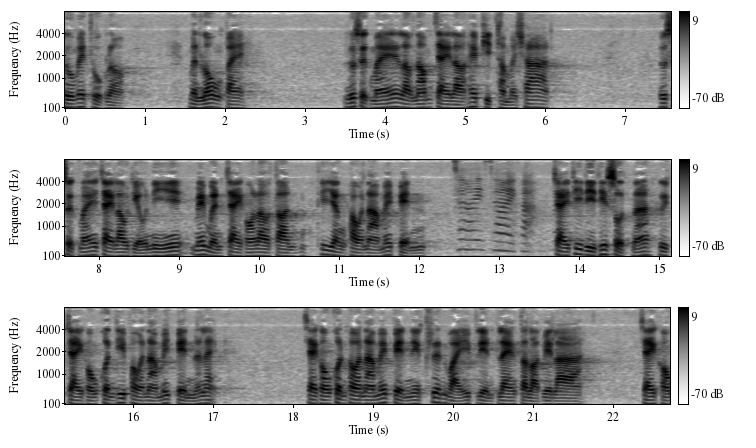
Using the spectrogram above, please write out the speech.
รู้ไม่ถูกหรอก มันโล่งไป รู้สึกไหมเราน้อมใจเราให้ผิดธรรมชาติ รู้สึกไหมใจเราเดี๋ยวนี้ไม่เหมือนใจของเราตอนที่ยังภาวนาไม่เป็น ใช่ใช่ค่ะ ใจที่ดีที่สุดนะ คือใจของคนที่ภาวนาไม่เป็นนั่นแหละ ใจของคนภาวนาไม่เป็นเนี่ยเคลื่อนไหวเปลี่ยนแปลงตลอดเวลา ใจของ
